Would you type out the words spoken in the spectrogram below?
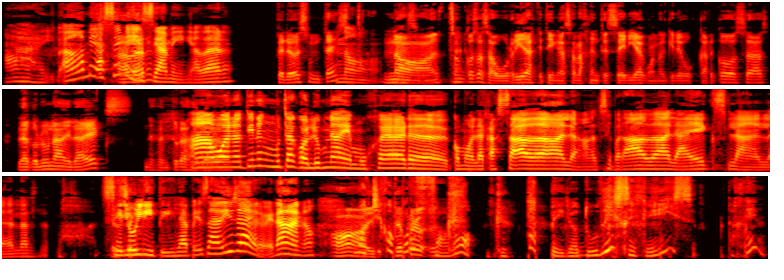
Ay, hágame, haceme A ver. ese a mí, a ver. ¿Pero es un test? No, No, son cosas aburridas que tiene que hacer la gente seria cuando quiere buscar cosas. La columna de la ex, desventuras de Ah, la... bueno, tienen mucha columna de mujer, eh, como la casada, la separada, la ex, la, la, la- ah, celulitis, la pesadilla del verano. Como, Ay, chicos, qué por favor, qué- esta pelotudeces que hizo esta gente.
